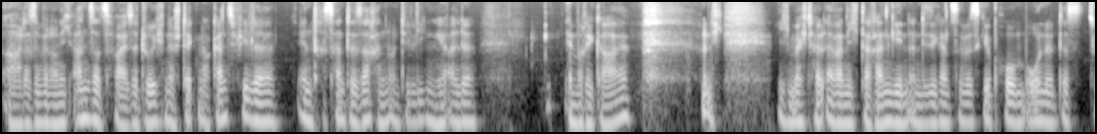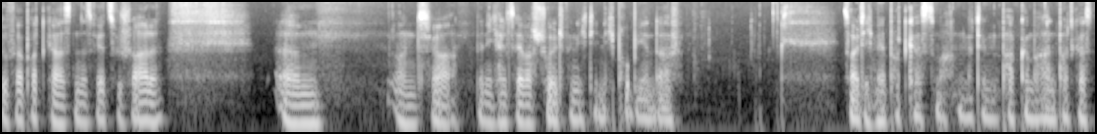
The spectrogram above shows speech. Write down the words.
Ah, da sind wir noch nicht ansatzweise durch und da stecken noch ganz viele interessante Sachen und die liegen hier alle im Regal. Und ich, ich möchte halt einfach nicht daran gehen an diese ganzen Whiskyproben, ohne das zu verpodcasten. Das wäre zu schade. Ähm, und ja, bin ich halt selber schuld, wenn ich die nicht probieren darf sollte ich mehr Podcasts machen mit dem Pappkameraden-Podcast.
